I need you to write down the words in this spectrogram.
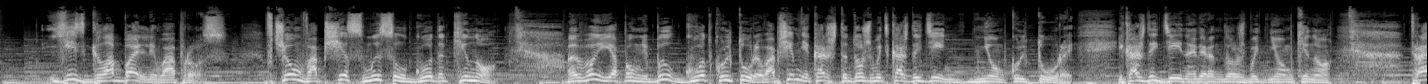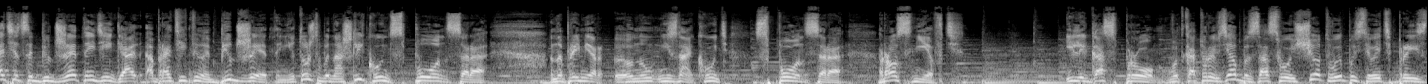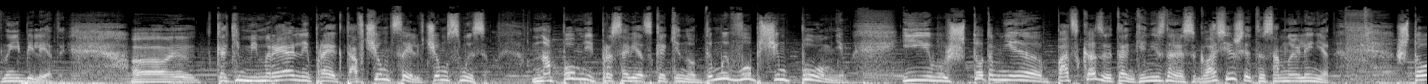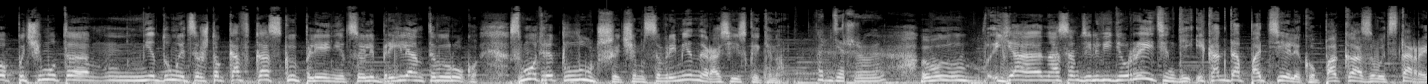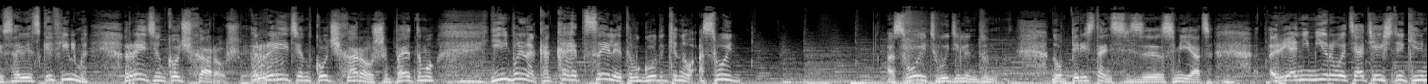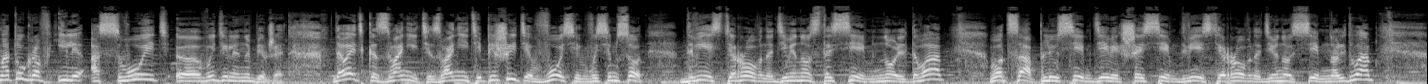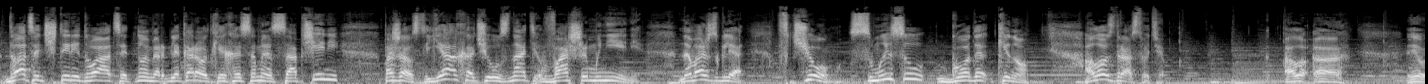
есть глобальный вопрос – в чем вообще смысл года кино? Я помню, был год культуры. Вообще, мне кажется, должен быть каждый день днем культуры. И каждый день, наверное, должен быть днем кино. Тратятся бюджетные деньги. А, обратите внимание, бюджетные. Не то, чтобы нашли какого-нибудь спонсора. Например, э, ну, не знаю, какого-нибудь спонсора. Роснефть или «Газпром», вот который взял бы за свой счет, выпустил эти проездные билеты. Э, каким мемориальный проект? А в чем цель? В чем смысл? Напомнить про советское кино? Да мы, в общем, помним. И что-то мне подсказывает, Анька, я не знаю, согласишься ты со мной или нет, что почему-то мне думается, что «Кавказскую пленницу» или «Бриллиантовую руку» смотрят лучше, чем современное российское кино. Поддерживаю. Я, на самом деле, видел рейтинги, и когда по телеку показывают старые советские фильмы, рейтинг очень хороший. Рейтинг очень хороший. Поэтому я не понимаю, какая цель этого года кино? Освоить освоить выделенный... Ну, перестань смеяться. Реанимировать отечественный кинематограф или освоить э, выделенный бюджет? Давайте-ка звоните, звоните, пишите 8 800 200 ровно 9702. WhatsApp плюс 7 967 200 ровно 9702. 2420 номер для коротких смс-сообщений. Пожалуйста, я хочу узнать ваше мнение. На ваш взгляд, в чем смысл года кино? Алло, здравствуйте. Алло, э,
